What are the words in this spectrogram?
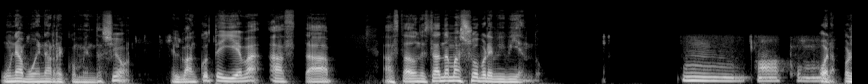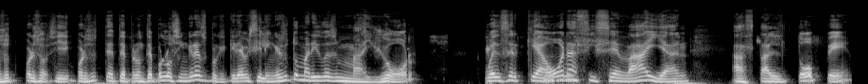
una buena recomendación. El banco te lleva hasta, hasta donde estás nada más sobreviviendo. Mm, okay. Ahora, por eso, por eso, sí, por eso te, pregunté por los ingresos, porque quería ver si el ingreso de tu marido es mayor, puede ser que ahora sí se vayan hasta el tope.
